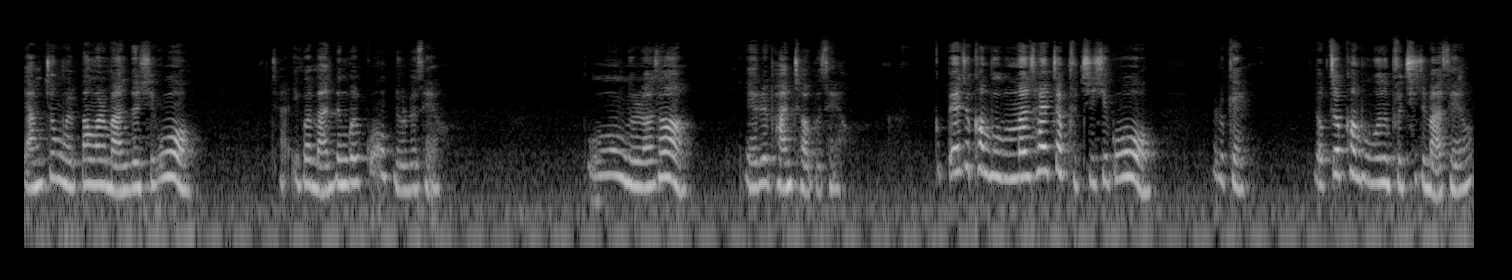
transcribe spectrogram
양쪽 물방울을 만드시고 자 이걸 만든 걸 꾹 누르세요. 꾹 눌러서 얘를 반 접으세요. 그 뾰족한 부분만 살짝 붙이시고 이렇게 넓적한 부분은 붙이지 마세요.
